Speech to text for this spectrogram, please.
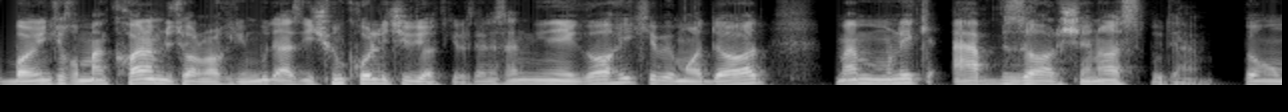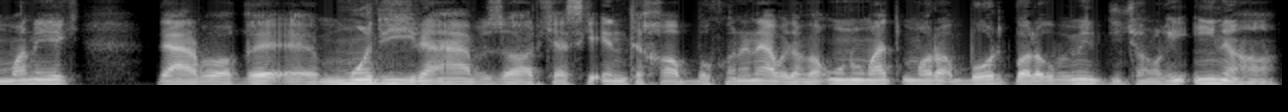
با اینکه خب من کارم digital marketing بود از ایشون کلی چیز یاد گرفتم. مثلا نگاهی که به ما داد من به عنوان یک ابزار شناس بودم. به عنوان یک در واقع مدیر ابزار کسی که انتخاب بکنه نبودم. و اون اومد ما رو برد بالا ببینید digital marketing اینه ها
